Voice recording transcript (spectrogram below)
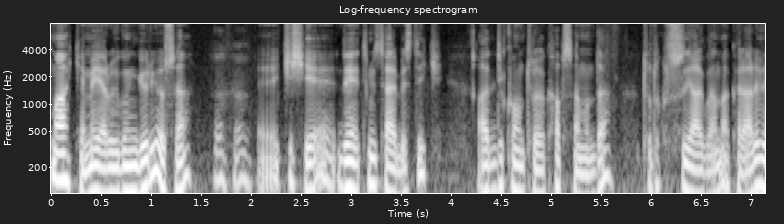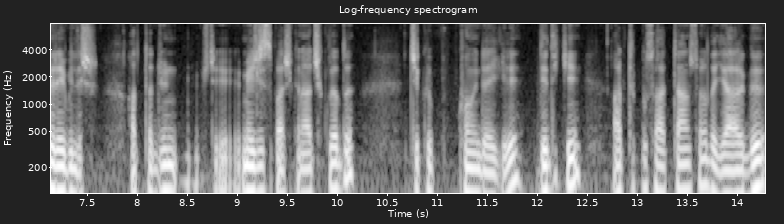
mahkeme eğer uygun görüyorsa e, kişiye denetimli serbestlik adli kontrol kapsamında tutuksuz yargılanma kararı verebilir. Hatta dün işte meclis başkanı açıkladı çıkıp konuyla ilgili dedi ki artık bu saatten sonra da yargı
